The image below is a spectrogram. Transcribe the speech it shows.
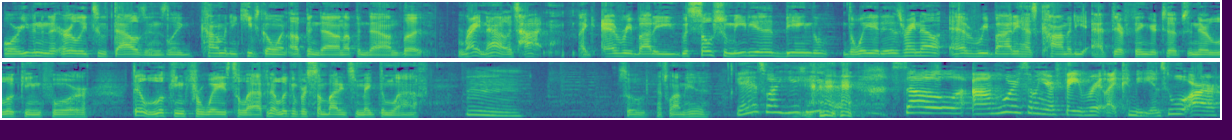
or even in the early 2000s. Like comedy keeps going up and down, up and down, but right now it's hot. Like everybody with social media being the the way it is right now, everybody has comedy at their fingertips, and they're looking for they're looking for ways to laugh, and they're looking for somebody to make them laugh. Hmm. So that's why I'm here. Yeah, that's why you're here. so, um, who are some of your favorite like comedians? Who are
